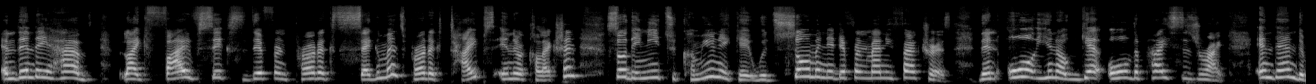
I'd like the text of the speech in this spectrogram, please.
and then they have like five six different product segments product types in their collection so they need to communicate with so many different manufacturers. Then all you know get all the prices right and then the,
